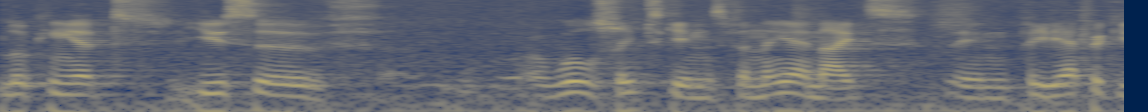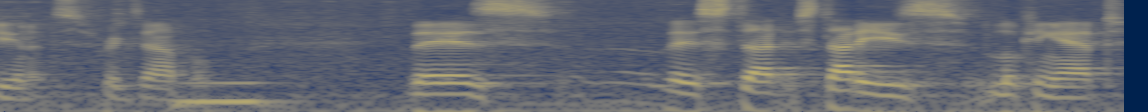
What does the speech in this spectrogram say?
looking at use of wool sheepskins for neonates in paediatric units, for example. There's, there's stud- studies looking at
